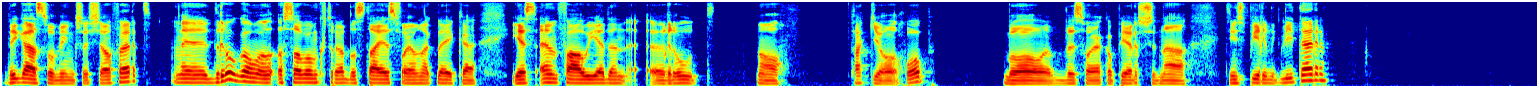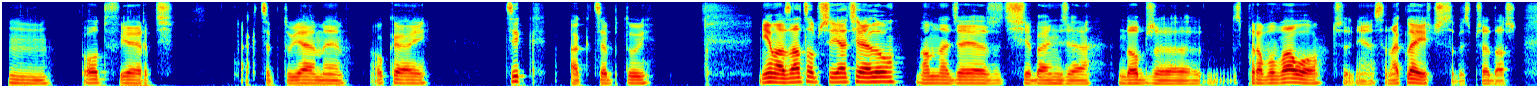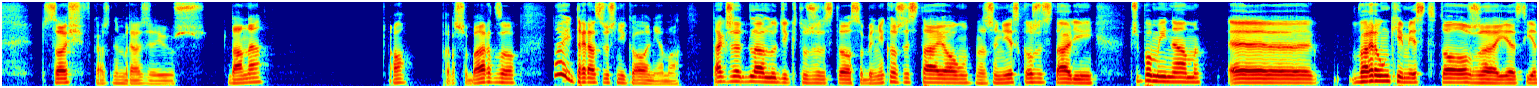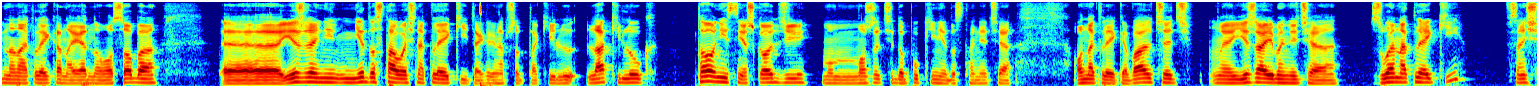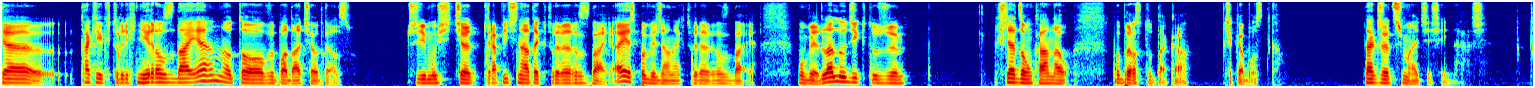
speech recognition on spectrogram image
wygasło większość ofert. E, Drugą osobą, która dostaje swoją naklejkę jest MV1 Root, no taki o chłop, bo wysłał jako pierwszy na Team Spirit Glitter. Hmm, potwierdź, akceptujemy, ok. Cyk, akceptuj. Nie ma za co, przyjacielu. Mam nadzieję, że ci się będzie dobrze sprawowało. Czy nie, se nakleisz, czy sobie sprzedasz. Coś w każdym razie już dane. O, proszę bardzo. No i teraz już nikogo nie ma. Także dla ludzi, którzy z tego sobie nie korzystają, znaczy nie skorzystali, przypominam, e, warunkiem jest to, że jest jedna naklejka na jedną osobę. E, jeżeli nie- dostałeś naklejki, tak jak na przykład taki Lucky Look, to nic nie szkodzi. Mo- Możecie, dopóki nie dostaniecie o naklejkę walczyć. E, Jeżeli będziecie złe naklejki, w sensie takie, których nie rozdaję, no to wypadacie od razu. Czyli musicie trafić na te, które rozdaję. A jest powiedziane, które rozdaję. Mówię, dla ludzi, którzy śledzą kanał, po prostu taka ciekawostka. Także trzymajcie się i na razie.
